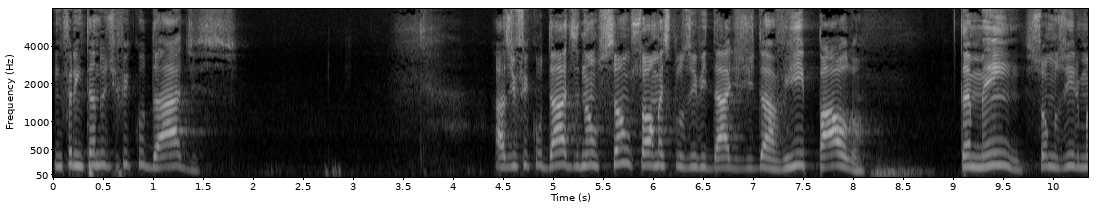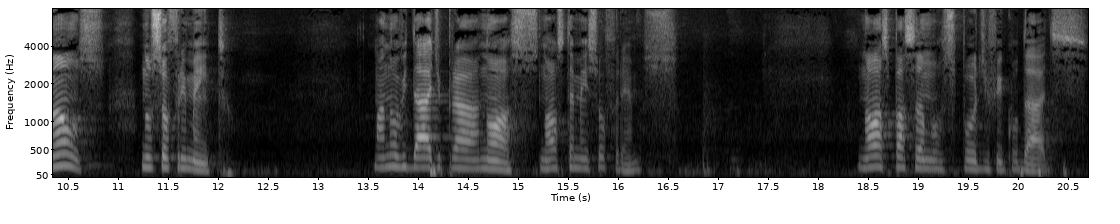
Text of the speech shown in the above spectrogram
enfrentando dificuldades. As dificuldades não são só uma exclusividade de Davi e Paulo, também somos irmãos no sofrimento. Uma novidade para nós, nós também sofremos. Nós passamos por dificuldades.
